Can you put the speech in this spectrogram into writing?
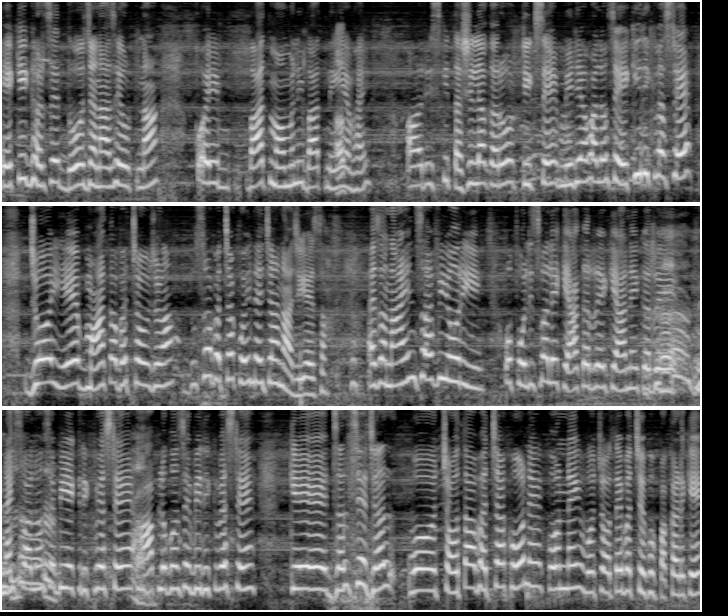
एक ही घर से दो जनाजे उठना कोई बात मामूली बात नहीं है भाई। और इसकी तशीला करो ठीक से। मीडिया वालों से एक ही रिक्वेस्ट है जो ये माँ का बच्चा उजड़ा दूसरा बच्चा कोई नहीं चाहना जी ऐसा। ऐसा नाइंसाफ़ी हो रही है। वो पुलिस वाले क्या कर रहे हैं क्या नहीं कर रहे? हैं नेक्स्ट वालों से भी एक रिक्वेस्ट है हाँ। आप लोगों से भी रिक्वेस्ट है कि जल्द से जल्द वो चौथा बच्चा कौन है कौन नहीं वो चौथे बच्चे को पकड़ के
